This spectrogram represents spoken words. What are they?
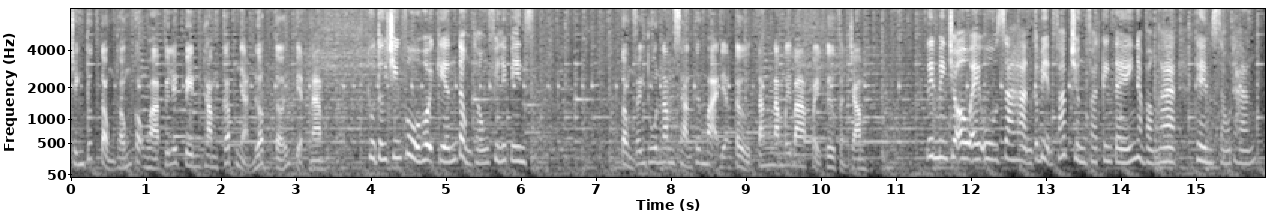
chính thức Tổng thống Cộng hòa Philippines thăm cấp nhà nước tới Việt Nam. Thủ tướng Chính phủ hội kiến Tổng thống Philippines. Tổng doanh thu năm sàn thương mại điện tử tăng 53,4%. Liên minh châu Âu EU gia hạn các biện pháp trừng phạt kinh tế nhằm vào Nga thêm 6 tháng.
